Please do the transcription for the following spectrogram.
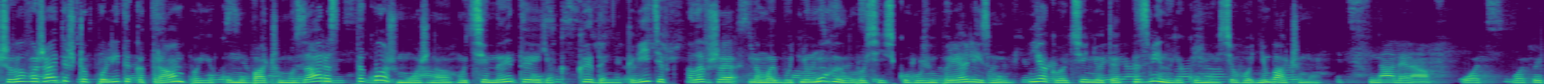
Чи ви вважаєте, що політика Трампа, яку ми бачимо зараз, також можна оцінити як кидання квітів, але вже на майбутню могилу російського імперіалізму? Як ви оцінюєте зміну, яку ми сьогодні бачимо? What, what we.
